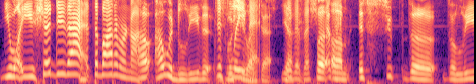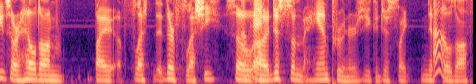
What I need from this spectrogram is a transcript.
you want you should do that at the bottom or not? I, I would leave it Just leave like it. that. Yeah, Leave it bushy. but Okay. um, it's super. The the leaves are held on by flesh. They're fleshy, so Okay. uh, just some hand pruners. You could just like nip Oh. those off,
